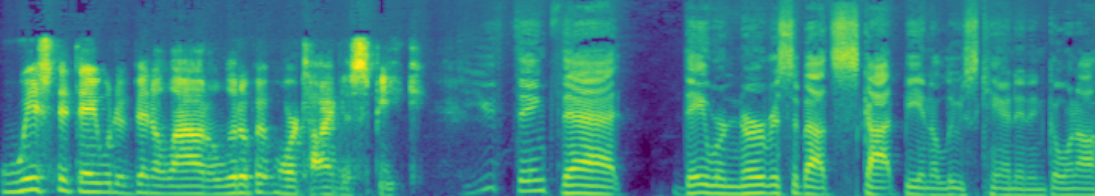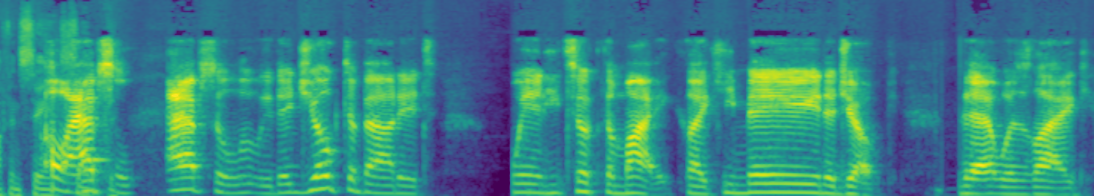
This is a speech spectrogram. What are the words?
Wish that they would have been allowed a little bit more time to speak. Do you think that they were nervous about Scott being a loose cannon and going off and saying, Oh, absolutely, absolutely. They joked about it when he took the mic. Like he made a joke that was like,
